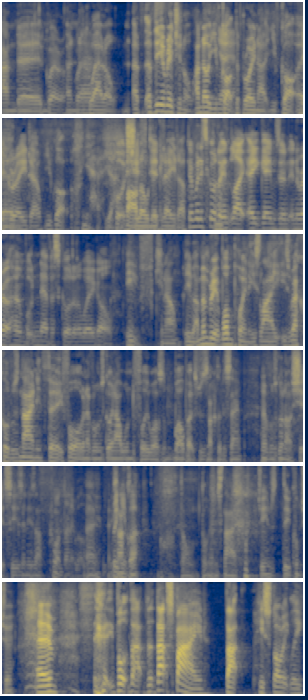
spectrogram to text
and um, Aguero. and Aguero. Aguero of, of the original. I know you've Yeah, got yeah. De Bruyne. You've got um, Negredo. You've got yeah yeah Put a Barlow shift in. Negredo. Then when he scored in like eight games in, in a row at home, but never scored an away goal. He, fucking hell. He- I remember at one point he's like his record was nine in thirty four, and everyone was going how wonderful he was, and Welbeck's was exactly the same. And everyone was going out shit season he's had. Come on, Danny Welbeck. Hey, Bring it exactly. back. Oh, don't don't get me started. Dreams do come true. Um, but that, that that spine, that historically,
